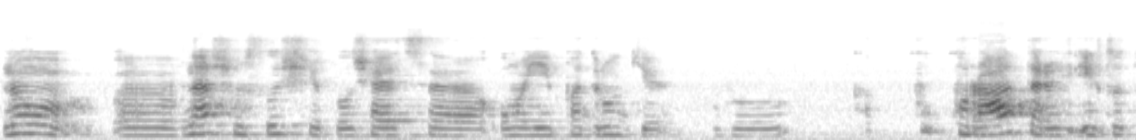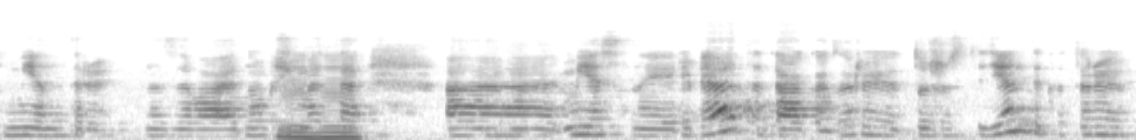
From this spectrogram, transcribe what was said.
Ну, в нашем случае, получается, у моей подруги кураторы, их тут менторы называют. Ну, в общем, mm-hmm. это э, местные ребята, да, которые тоже студенты, которые,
